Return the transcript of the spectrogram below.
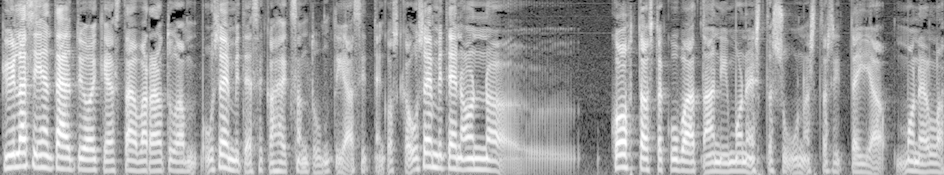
kyllä siihen täytyy oikeastaan varautua useimmiten se kahdeksan tuntia sitten, koska useimmiten on kohtausta kuvataan niin monesta suunnasta sitten ja monella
